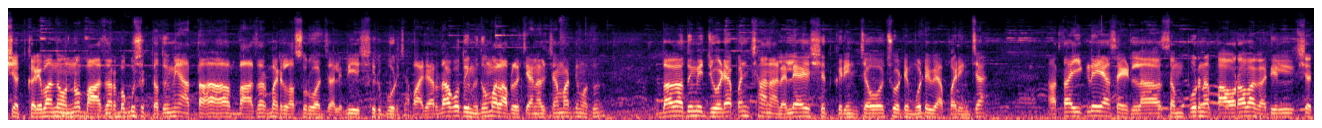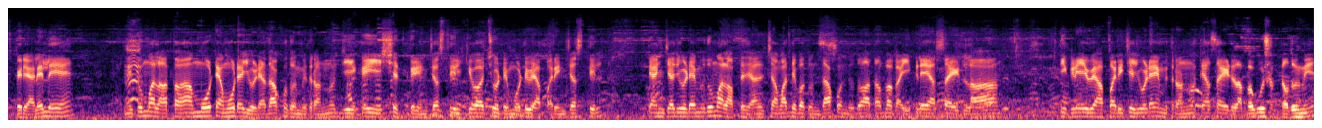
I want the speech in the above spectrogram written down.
शेतकरी बांधवांनो बाजार बघू शकता तुम्ही. आता बाजार भरायला सुरुवात झालेली आहे शिरपूरच्या बाजार दाखवतो मी तुम्हाला आपल्या चॅनलच्या माध्यमातून. बघा तुम्ही जोड्या पण छान आलेल्या आहेत शेतकरींच्या व छोटे मोठे व्यापारींच्या आता इकडे या साईडला संपूर्ण पावरा भागातील शेतकरी आलेले आहे. मी तुम्हाला आता मोठ्या मोठ्या जोड्या दाखवतो मित्रांनो. जे काही शेतकऱ्यांचे असतील किंवा छोटे मोठे व्यापारींचे असतील त्यांच्या जोड्या मी तुम्हाला आपल्या चॅनलच्या माध्यमातून दाखवून देतो. आता बघा इकडे या साईडला तिकडे व्यापारीच्या जोड्या आहे मित्रांनो. त्या साईडला बघू शकता तुम्ही.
